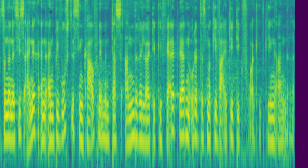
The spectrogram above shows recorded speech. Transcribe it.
sondern es ist eigentlich ein, ein bewusstes Inkaufnehmen, dass andere Leute gefährdet werden oder dass man gewalttätig vorgeht gegen andere.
